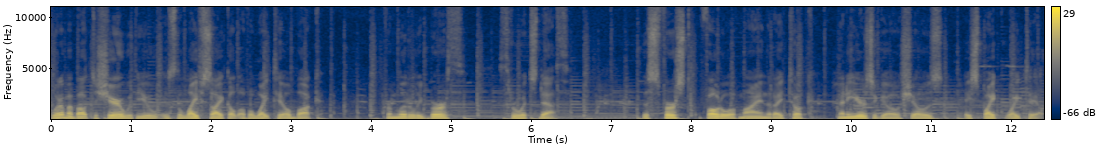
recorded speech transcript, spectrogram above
What I'm about to share with you is the life cycle of a whitetail buck from literally birth through its death. This first photo of mine that I took many years ago shows a spike whitetail.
